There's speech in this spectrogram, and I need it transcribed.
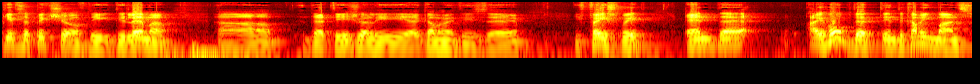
gives a picture of the dilemma that the Israeli uh, government is, uh, is faced with. And uh, I hope that in the coming months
